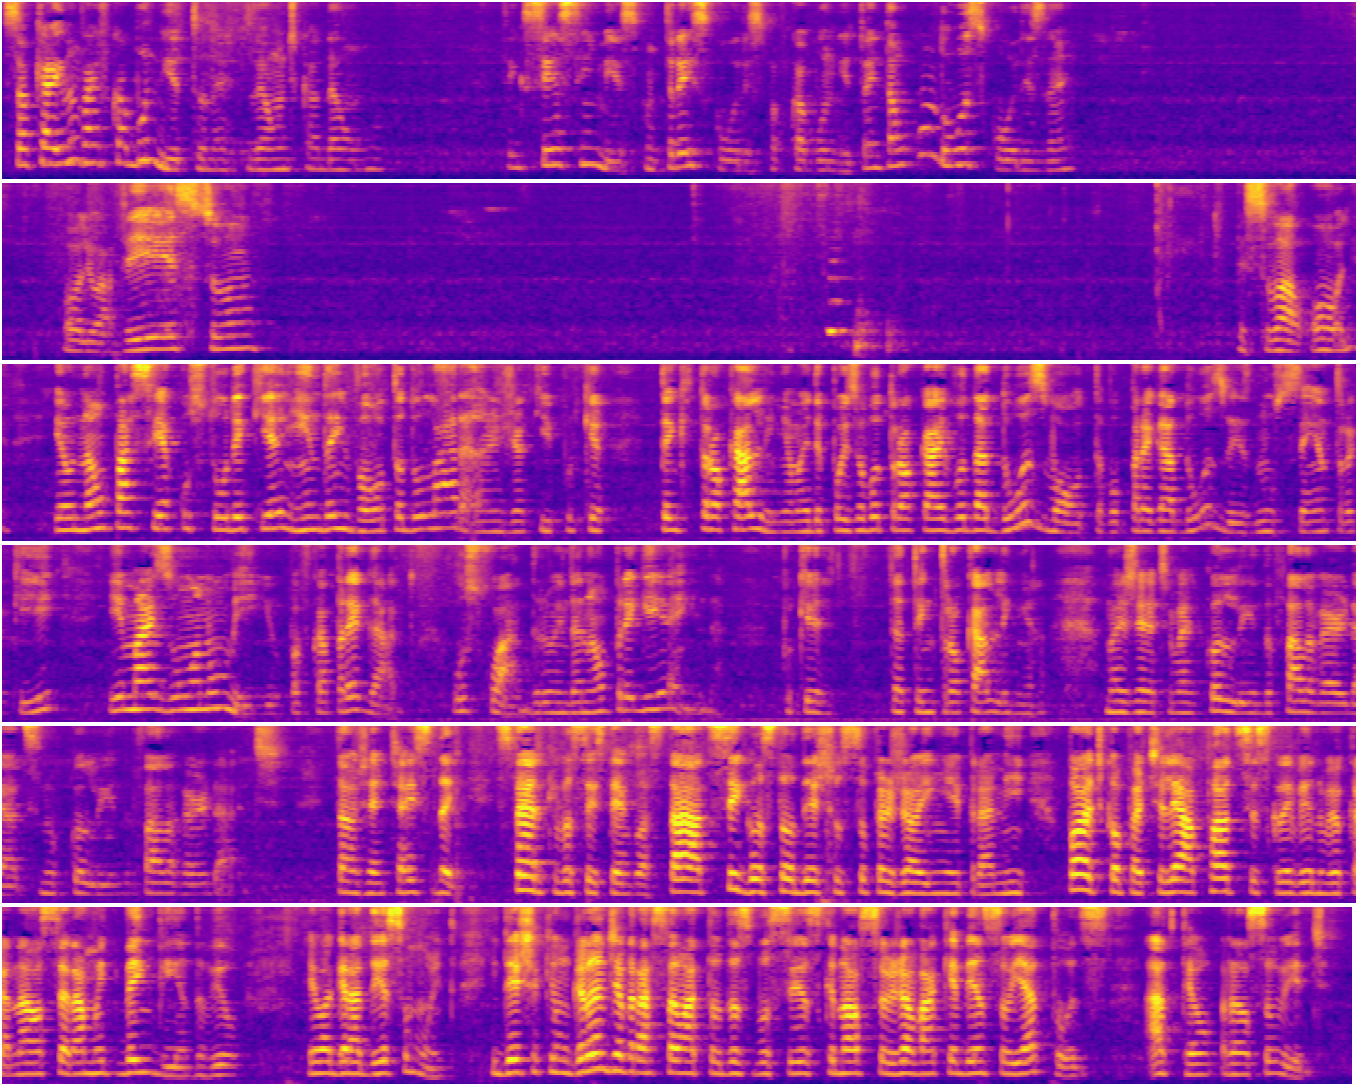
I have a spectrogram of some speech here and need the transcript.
Só que aí não vai ficar bonito, né? Fazer um de cada um. Tem que ser assim mesmo, com três cores para ficar bonito. Então, com duas cores, né? Olha o avesso. Pessoal, olha, eu não passei a costura aqui ainda em volta do laranja aqui, porque tem que trocar a linha, mas depois eu vou trocar e vou dar duas voltas, vou pregar duas vezes, no centro aqui e mais uma no meio, para ficar pregado os quadros. Eu ainda não preguei ainda, porque ainda tem que trocar a linha. Mas, gente, mas ficou lindo. Fala a verdade. Se não ficou lindo, fala a verdade. Então, gente, é isso daí. Espero que vocês tenham gostado. Se gostou, deixa o super joinha aí pra mim. Pode compartilhar, pode se inscrever no meu canal. Será muito bem-vindo, viu? Eu agradeço muito. E deixo aqui um grande abração a todas vocês. Que nosso Senhor Jeová que abençoe a todos. Até o próximo vídeo.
